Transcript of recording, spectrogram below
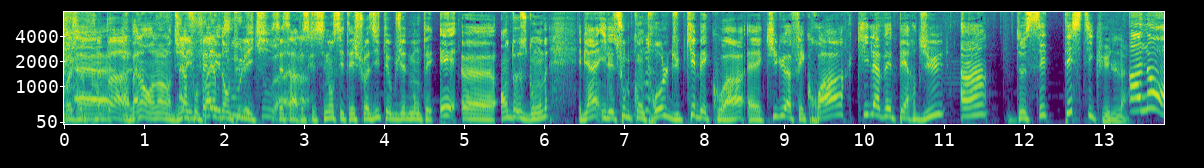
moi je le Euh, ferais pas. ah bah non, non, non, déjà, Allez, faut pas aller dans le public. C'est ah ça, là. parce que sinon, si t'es choisi, t'es obligé de monter. Et euh, en deux secondes, eh bien, il est sous le contrôle du Québécois euh, qui lui a fait croire qu'il avait perdu un de ses testicules. Oh non,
